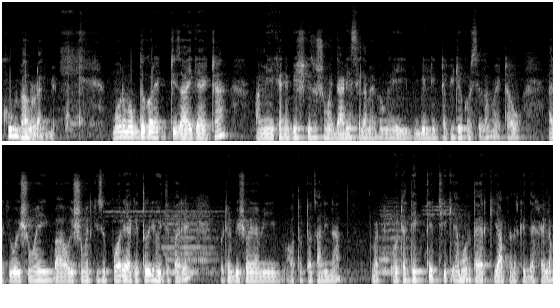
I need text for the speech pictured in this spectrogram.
খুবই ভালো লাগবে। মনোমুগ্ধকর একটি জায়গা এটা। আমি এখানে বেশ কিছু সময় দাঁড়িয়েছিলাম এবং এই বিল্ডিংটা ভিডিও করছিলাম। এটাও আর কি ওই সময় বা ওই সময়ের কিছু পরে আগে তৈরি হইতে পারে ওইটার বিষয়ে আমি অতটা জানি না। বাট ওইটা দেখতে ঠিক এমন, তাই আর কি আপনাদেরকে দেখাইলাম।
